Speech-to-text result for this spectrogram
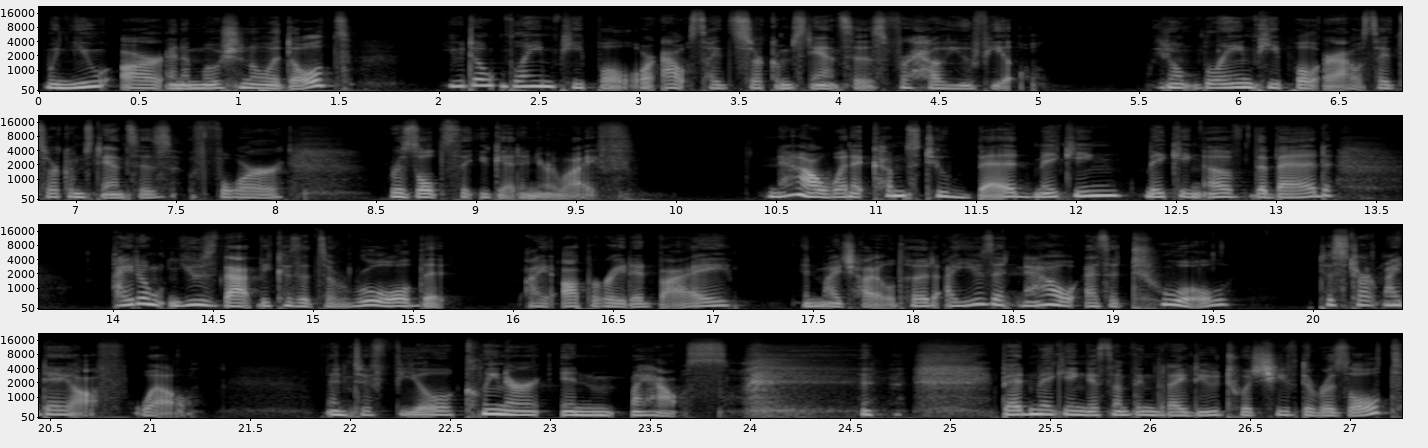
When you are an emotional adult, you don't blame people or outside circumstances for how you feel. We don't blame people or outside circumstances for results that you get in your life. Now, when it comes to bed making, making of the bed, I don't use that because it's a rule that I operated by in my childhood. I use it now as a tool to start my day off well and to feel cleaner in my house. bed making is something that I do to achieve the result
